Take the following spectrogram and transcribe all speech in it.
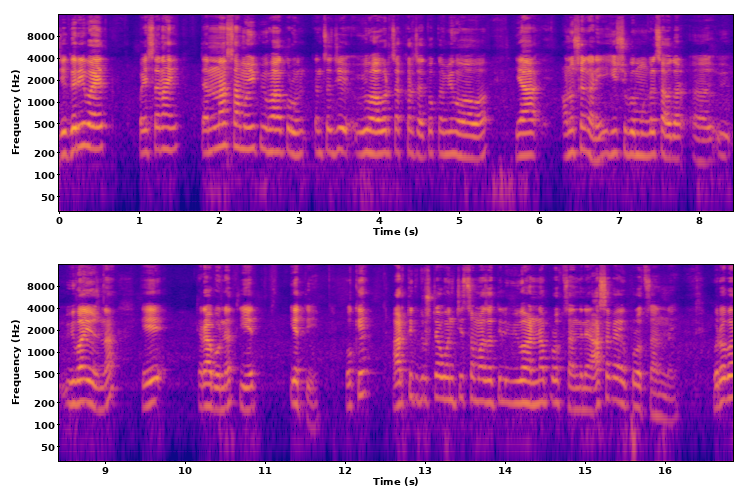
जे गरीब आहेत पैसा नाही त्यांना सामूहिक विवाह करून त्यांचं जे विवाहावरचा खर्च आहे तो कमी व्हावा या अनुषंगाने ही शुभमंगल सावधान वि- विवाह योजना हे राबवण्यात येत येते. ओके? आर्थिकदृष्ट्या वंचित समाजातील विवाहांना प्रोत्साहन देणे असं काही प्रोत्साहन नाही. बरोबर?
